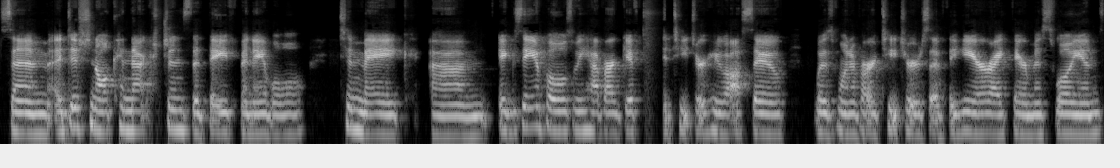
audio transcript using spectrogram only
Some additional connections that they've been able to make um, examples we have our gifted teacher who also was one of our teachers of the year right there miss williams.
